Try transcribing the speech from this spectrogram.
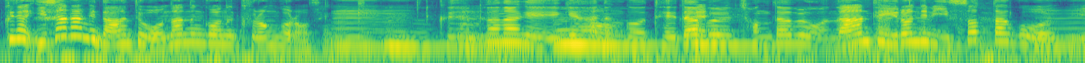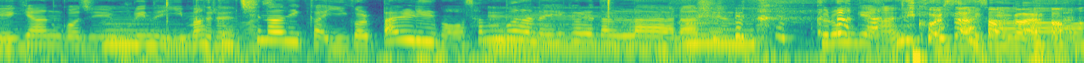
그냥 이 사람이 나한테 원하는 거는 그런 거라고 생각해. 음, 음. 그냥 음. 편하게 얘기하는 음. 거 대답을 그래. 정답을 원하는 나한테 게 이런 일이 있었다고 음. 얘기하는 거지 음, 우리는 이만큼 그래, 맞 아. 친하니까 이걸 빨리 뭐 3분 안에 음. 해결해 달라라는 그런 게 아니고 콜센터인가요? 어.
